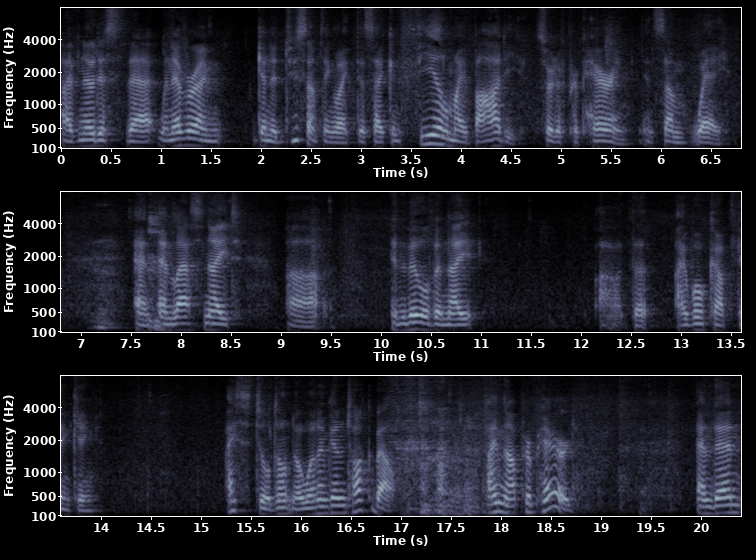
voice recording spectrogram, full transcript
I've noticed that whenever I'm going to do something like this, I can feel my body sort of preparing in some way. And, and last night, uh, in the middle of the night, uh, the, I woke up thinking, I still don't know what I'm going to talk about. I'm not prepared. And then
